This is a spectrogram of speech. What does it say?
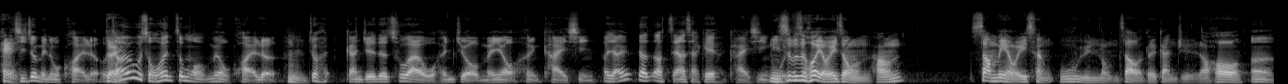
嘿其实就没那么快乐。我对想，哎，为什么会这么没有快乐？嗯就很感觉得出来，我很久没有很开心。而且，哎，要要怎样才可以很开心？你是不是会有一种好像上面有一层乌云笼罩的感觉，然后嗯，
